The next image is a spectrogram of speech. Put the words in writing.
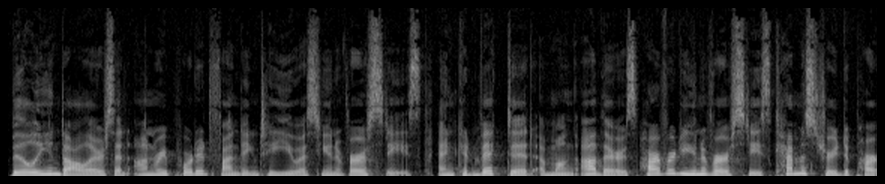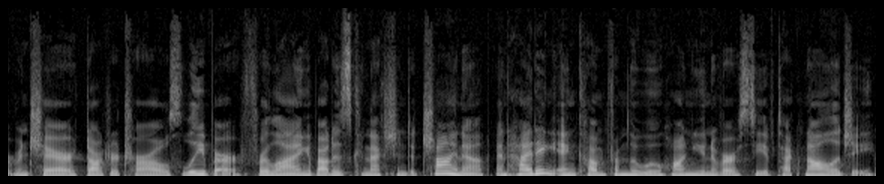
billion in unreported funding to U.S. universities and convicted, among others, Harvard University's chemistry department chair, Dr. Charles Lieber, for lying about his connection to China and hiding income from the Wuhan University of Technology.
